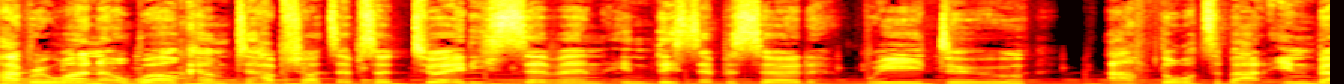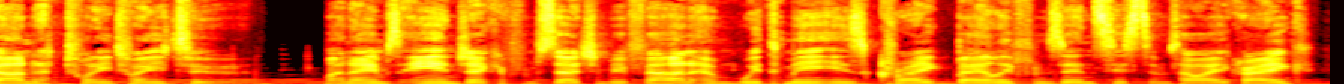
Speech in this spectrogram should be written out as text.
Hi, everyone. Welcome to HubShots episode 287. In this episode, we do our thoughts about inbound 2022. My name's Ian Jacob from Search and Be Found, and with me is Craig Bailey from XEN Systems. How are you, Craig?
